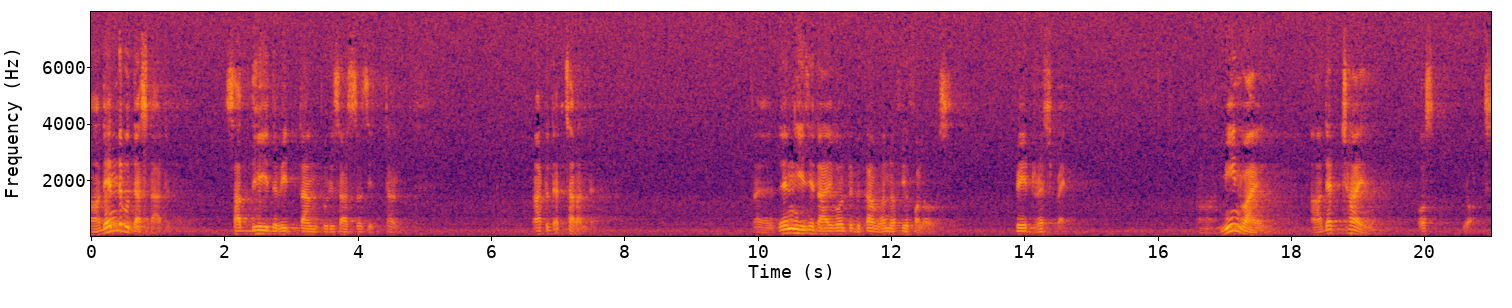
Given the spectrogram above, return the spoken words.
uh, then the buddha started. saddhīda vittang purisassa sittang after that surrender. Uh, then he said i want to become one of your followers. Paid respect. Meanwhile, uh, that child was brought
